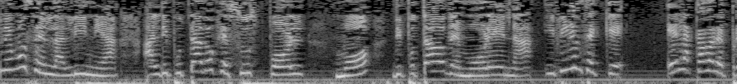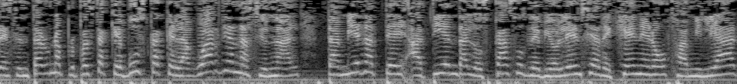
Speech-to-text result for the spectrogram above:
Tenemos en la línea al diputado Jesús Paul Mo, diputado de Morena, y fíjense que él acaba de presentar una propuesta que busca que la Guardia Nacional también atienda los casos de violencia de género, familiar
